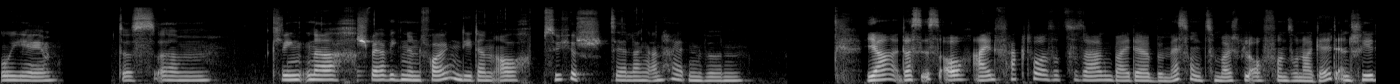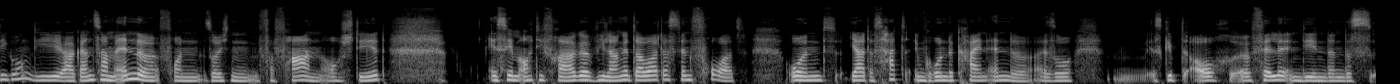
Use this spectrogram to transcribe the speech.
Oh je, das ähm, klingt nach schwerwiegenden Folgen, die dann auch psychisch sehr lang anhalten würden. Ja, das ist auch ein Faktor sozusagen bei der Bemessung zum Beispiel auch von so einer Geldentschädigung, die ja ganz am Ende von solchen Verfahren auch steht ist eben auch die Frage, wie lange dauert das denn fort? Und ja, das hat im Grunde kein Ende. Also es gibt auch äh, Fälle, in denen dann das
